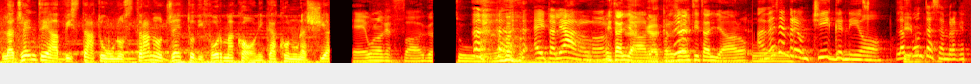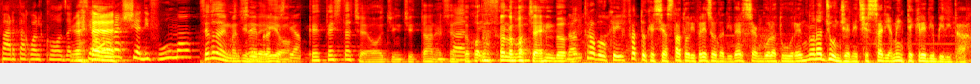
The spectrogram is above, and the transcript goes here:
La gente ha avvistato uno strano oggetto di forma conica con una scia È uno che fa cazzo. è italiano allora. È italiano, palesemente italiano. A me sembra un cignio. La Sì, punta sembra che parta qualcosa, che sia una scia di fumo. Sai cosa immaginerei Sembra che io? stia- Che festa c'è oggi in città? Nel Infatti. senso, cosa stanno facendo? Trovo che il fatto che sia stato ripreso da diverse angolature non aggiunge necessariamente credibilità,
